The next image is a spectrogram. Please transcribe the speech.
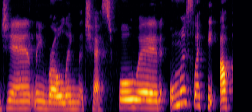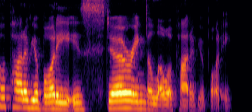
gently rolling the chest forward, almost like the upper part of your body is stirring the lower part of your body.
